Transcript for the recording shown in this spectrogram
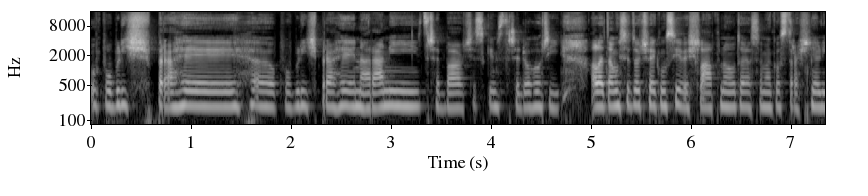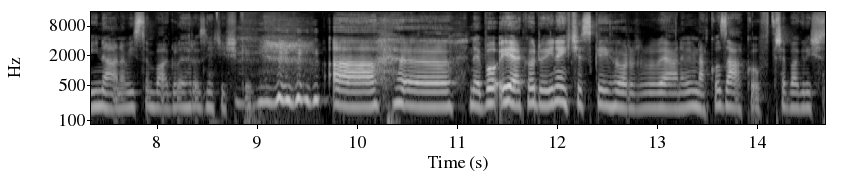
uh, poblíž Prahy, uh, poblíž Prahy na Raný, třeba v Českém středohoří, ale tam už si to člověk musí vyšlápnout a já jsem jako strašně líná, navíc ten bagl je hrozně těžký. A uh, nebo i jako do jiných českých hor, já nevím, na Kozákov, třeba když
